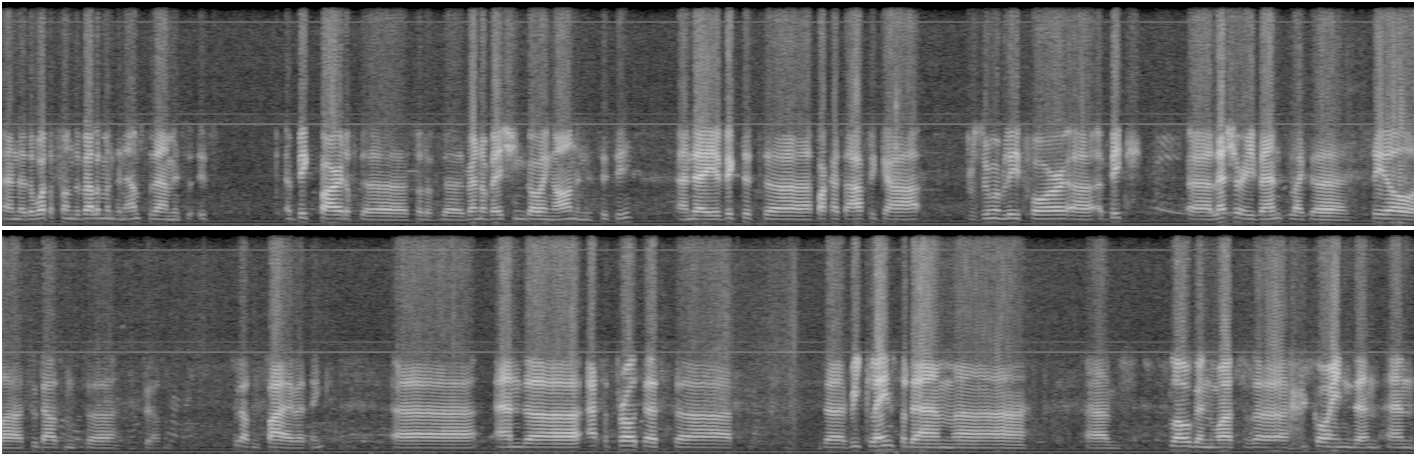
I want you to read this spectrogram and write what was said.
And uh, the waterfront development in Amsterdam is, is a big part of the sort of the renovation going on in the city. And they evicted uh, Afrika presumably for uh, a big uh, leisure event like the Sail uh, 2000, uh, 2000, 2005, I think. Uh, and uh, as a protest, uh, the Reclaim Amsterdam uh, um, slogan was uh, coined and, and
